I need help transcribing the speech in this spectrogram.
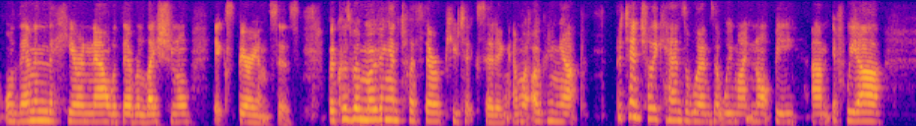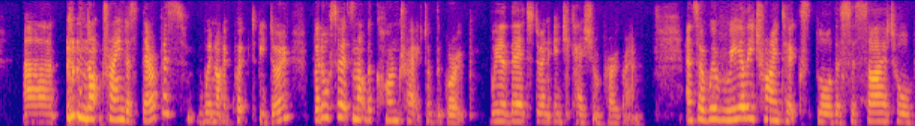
or them in the here and now with their relational experiences. Because we're moving into a therapeutic setting and we're opening up potentially cans of worms that we might not be um, if we are uh, not trained as therapists we're not equipped to be doing but also it's not the contract of the group we're there to do an education program. And so we're really trying to explore the societal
